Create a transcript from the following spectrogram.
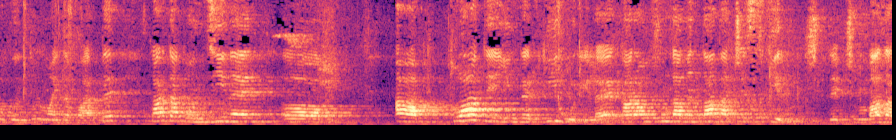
cuvântul mai departe, cartea conține uh, a toate interviurile care au fundamentat acest film. Deci, în baza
